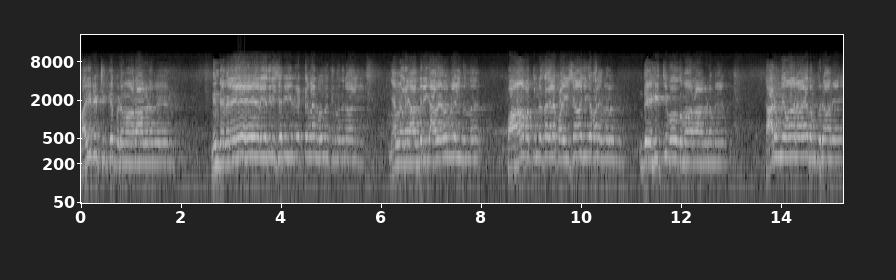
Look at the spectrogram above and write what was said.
പരിരക്ഷിക്കപ്പെടുമാറാകണമേ. നിന്റെ വിലയേറിയ തിരിശരീര രക്തങ്ങൾ അനുഭവിക്കുന്നതിനാൽ ഞങ്ങളുടെ ആന്തരിക അവയവങ്ങളിൽ നിന്ന് പാപത്തിന്റെ സകല പൈശാചിക ഫലങ്ങളും ദഹിച്ചു പോകുമാറാകണമേ. കാരുണ്യവാനായ തമ്പുരാനെ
